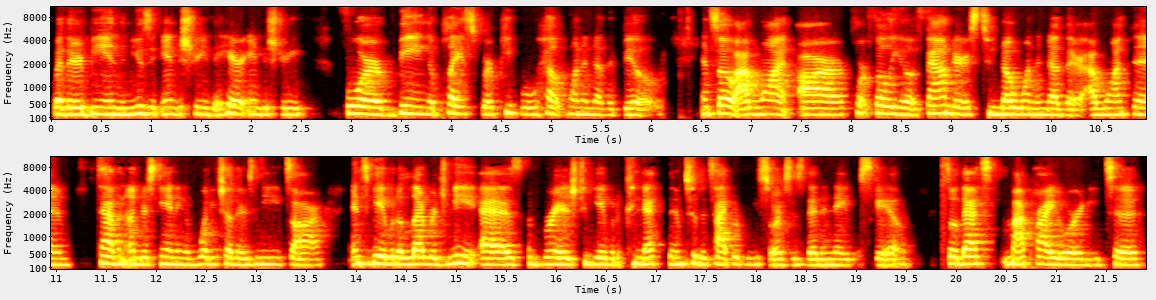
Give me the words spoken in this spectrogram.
whether it be in the music industry, the hair industry, for being a place where people help one another build. And so I want our portfolio of founders to know one another. I want them to have an understanding of what each other's needs are and to be able to leverage me as a bridge to be able to connect them to the type of resources that enable scale. So that's my priority to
